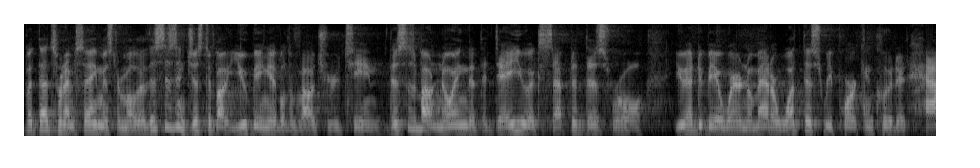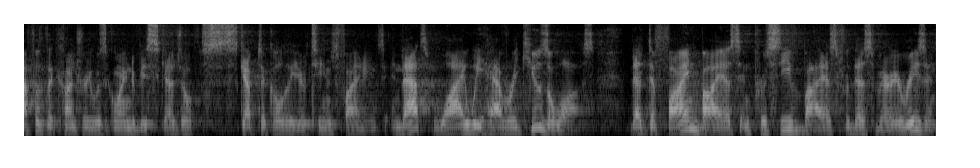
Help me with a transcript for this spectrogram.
But that's what I'm saying, Mr. Mueller. This isn't just about you being able to vouch for your team. This is about knowing that the day you accepted this role, you had to be aware no matter what this report concluded, half of the country was going to be skeptical of your team's findings. And that's why we have recusal laws that define bias and perceive bias for this very reason.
